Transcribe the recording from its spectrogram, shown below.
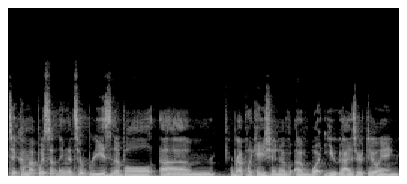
to come up with something that's a reasonable um, replication of, of what you guys are doing.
